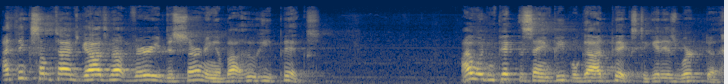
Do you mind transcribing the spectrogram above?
I think sometimes God's not very discerning about who He picks. I wouldn't pick the same people God picks to get His work done.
